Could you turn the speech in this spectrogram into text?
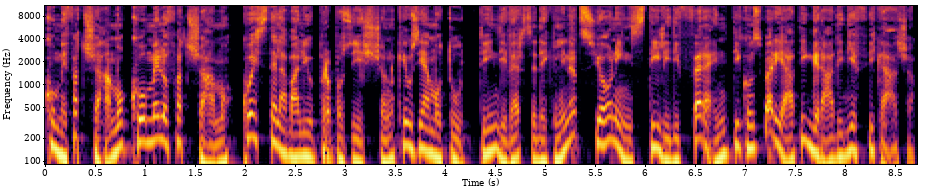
Come facciamo? Come lo facciamo? Questa è la value proposition che usiamo tutti in diverse declinazioni, in stili differenti, con svariati gradi di efficacia.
